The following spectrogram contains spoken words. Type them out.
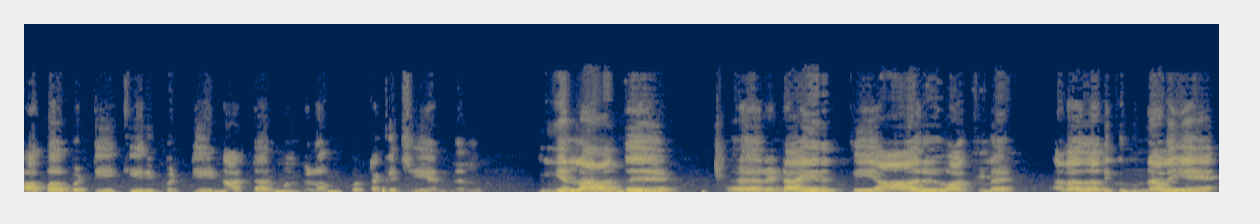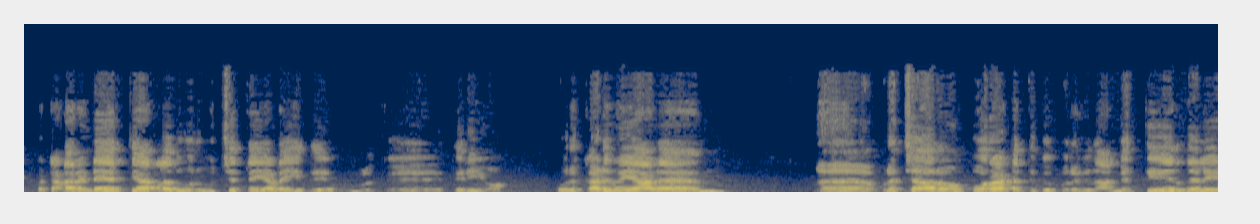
பாப்பாப்பட்டி கீரிப்பட்டி நாட்டார்மங்கலம் கொட்டக்கச்சி ஏந்தல் இங்கெல்லாம் வந்து ரெண்டாயிரத்தி ஆறு வாக்குல அதாவது அதுக்கு முன்னாலேயே பட் ஆனா ரெண்டாயிரத்தி ஆறுல அது ஒரு உச்சத்தை அடையுது உங்களுக்கு தெரியும். ஒரு கடுமையான பிரச்சாரம் போராட்டத்துக்கு பிறகுதான் அங்க தேர்தலே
